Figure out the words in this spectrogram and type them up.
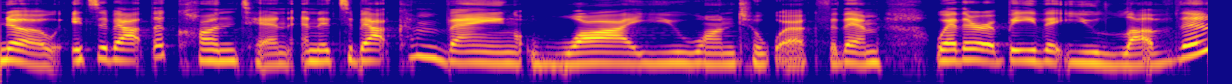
no, it's about the content and it's about conveying why you want to work for them, whether it be that you love them,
